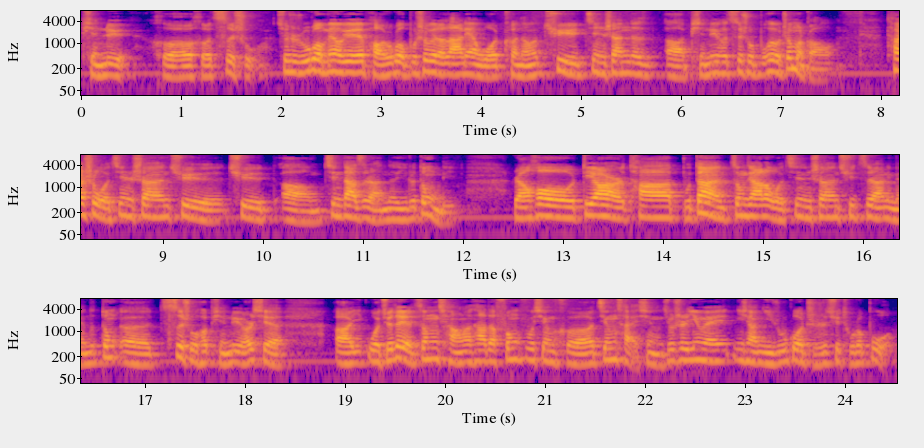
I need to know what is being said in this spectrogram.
频率和和次数。就是如果没有越野跑，如果不是为了拉练，我可能去进山的呃频率和次数不会有这么高。它是我进山去去啊进大自然的一个动力。然后第二，它不但增加了我进山去自然里面的动呃次数和频率，而且。啊，我觉得也增强了它的丰富性和精彩性，就是因为你想，你如果只是去徒个步，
